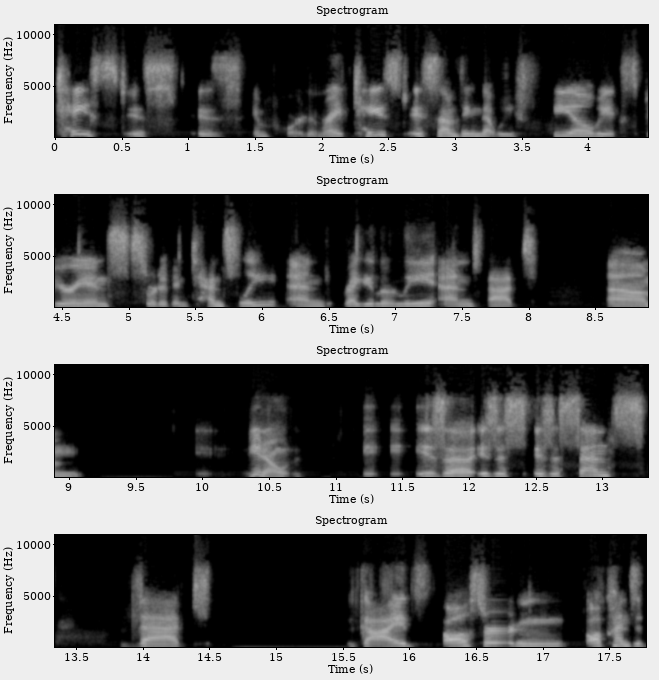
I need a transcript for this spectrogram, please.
taste is is important, right? Taste is something that we feel, we experience sort of intensely and regularly, and that um, you know is a is a is a sense that guides all certain all kinds of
